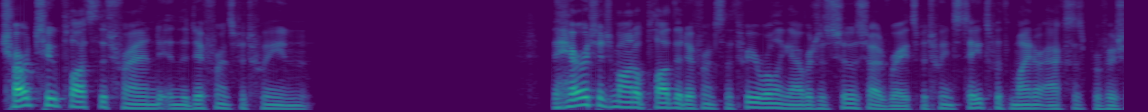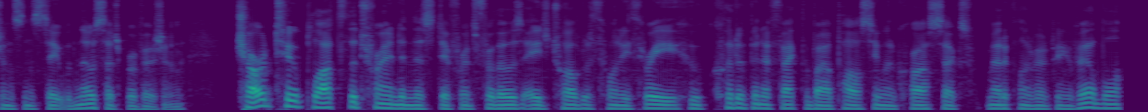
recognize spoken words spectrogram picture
Chart 2 plots the trend in the difference between the heritage model plot the difference in the three rolling average of suicide rates between states with minor access provisions and state with no such provision. Chart 2 plots the trend in this difference for those aged 12 to 23 who could have been affected by a policy when cross-sex medical intervention being available.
